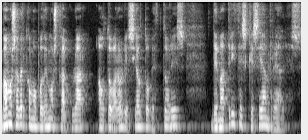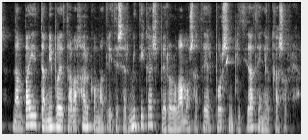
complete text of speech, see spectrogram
Vamos a ver cómo podemos calcular autovalores y autovectores de matrices que sean reales. NumPy también puede trabajar con matrices hermíticas, pero lo vamos a hacer por simplicidad en el caso real.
